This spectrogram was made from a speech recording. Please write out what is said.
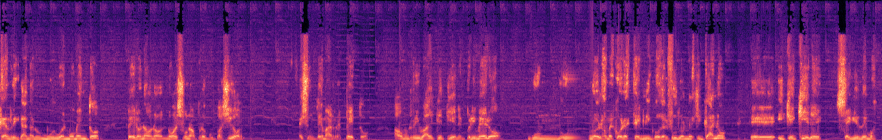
Henry, que en un muy buen momento, pero no, no, no es una preocupación. Es un tema de respeto a un rival que tiene, primero, uno de los mejores técnicos del fútbol mexicano eh, y que quiere seguir demostrando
